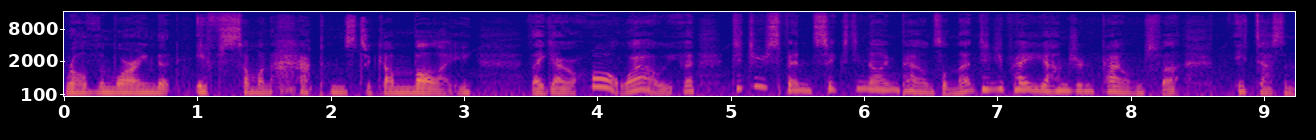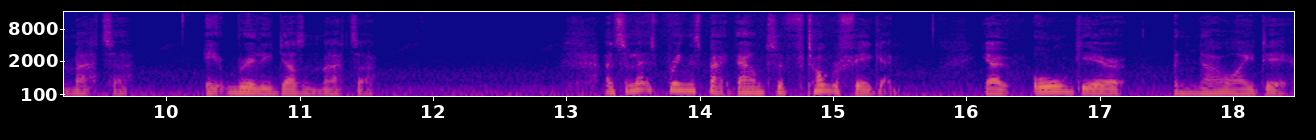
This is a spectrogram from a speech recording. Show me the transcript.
rather than worrying that if someone happens to come by, they go, oh wow, did you spend £69 on that? Did you pay £100 for that? It doesn't matter. It really doesn't matter. And so let's bring this back down to photography again. You know, all gear and no idea.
